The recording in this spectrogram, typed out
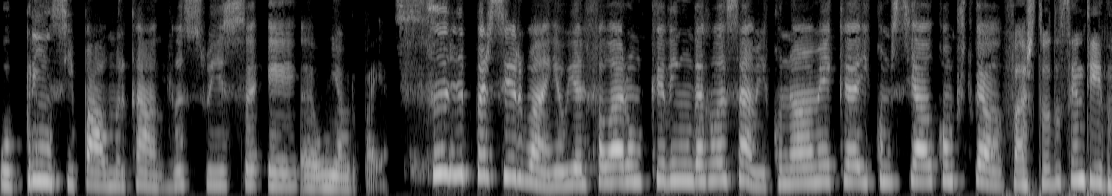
o principal mercado da Suíça é a União Europeia. Se lhe parecer bem, eu ia lhe falar um bocadinho da relação económica e comercial com Portugal. Faz todo o sentido.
